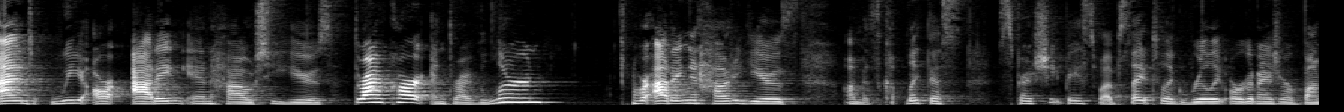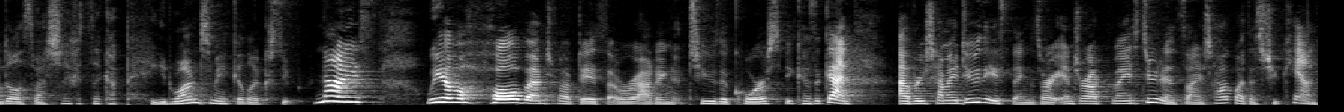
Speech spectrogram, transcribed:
And we are adding in how to use Thrivecart and Thrive Learn we're adding in how to use um it's like this spreadsheet based website to like really organize your bundle especially if it's like a paid one to make it look super nice. We have a whole bunch of updates that we're adding to the course because again every time i do these things or i interact with my students and i talk about this you can.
